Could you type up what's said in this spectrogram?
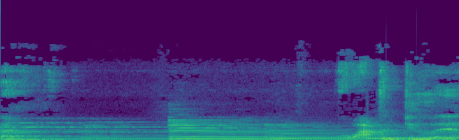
to. Oh, I could do it,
